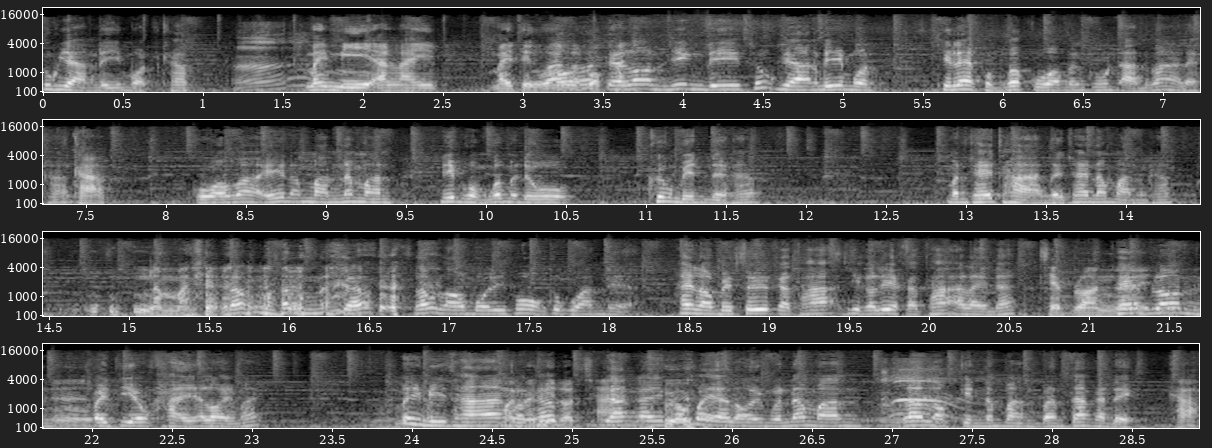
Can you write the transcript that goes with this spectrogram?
ทุกอย่างดีหมดครับไม่มีอะไรหมายถึงว่าโอระบบเจรอนยิ่งดีทุกอย่างดีหมด ที่แรกผมก็กลัวเหมันคุณอ่านว่าอะไรครับ ครับ กลัวว่าเอ๊ะน้ำมันน้ำมัน นี่ผมก็มาดูเครื่องบินเนี่ยครับ มันใช้ถ่านหรือใช้น้ำมันครับ น้ำมัน น้ำมันนะครับแล้วเราบริโภคทุกวันเนี่ย ให้เราไปซื้อกระทะที่เขาเรียกกระทะอะไรนะ เชฟรอนเทฟลอนเออไปเจียวไข่อร่อยไหม ไม่มีทางมันหรอกไม่คมีรับรสชาติยังไงก็ไม่อร่อยเหมือนน้ำมัน แล้วเรากินน้ำมันบันตั้งแต่เด็ก ครับ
